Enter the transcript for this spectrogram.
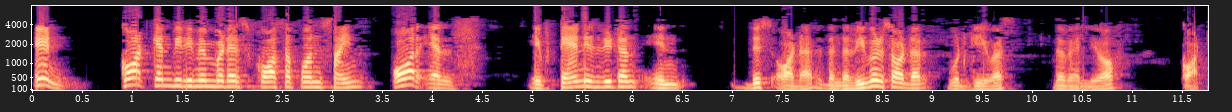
And cot can be remembered as cos upon sine or else if tan is written in this order, then the reverse order would give us the value of cot.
